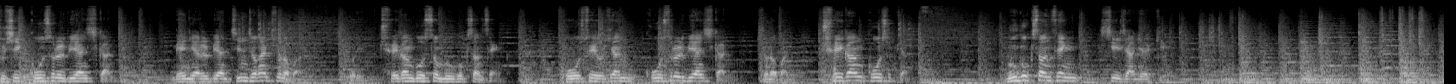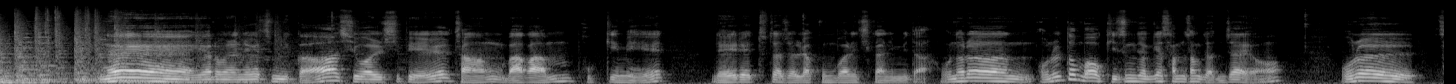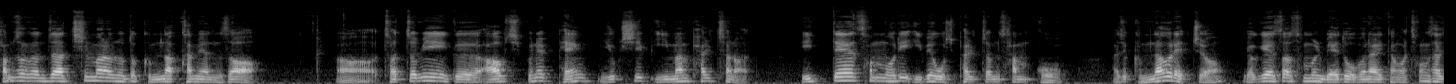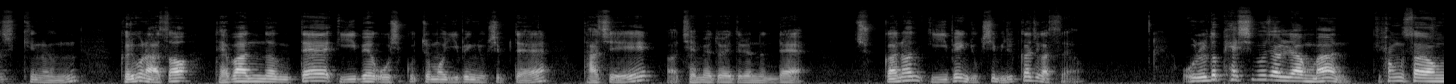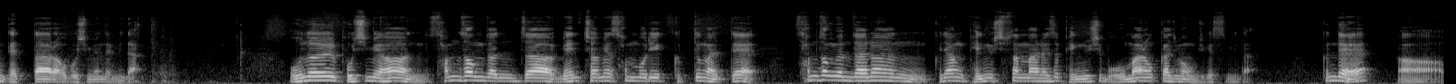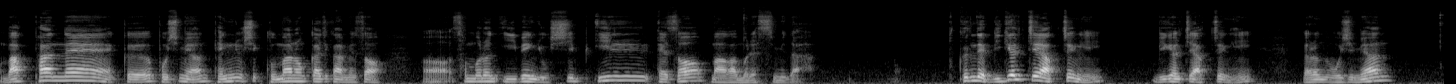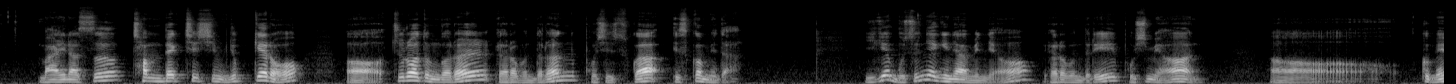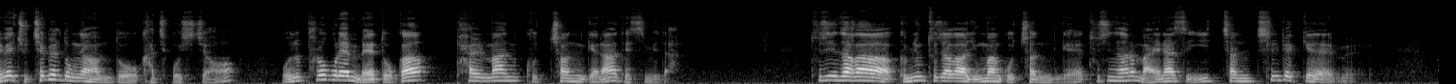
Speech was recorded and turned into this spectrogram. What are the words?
주식 고수를 위한 시간 매니아를 위한 진정한 준업원 우리 최강 고수 무국 선생 고수에 의한 고수를 위한 시간 준업원 최강 고수편 무국 선생 시장 열기 네, 여러분 안녕하십니까? 10월 10일 장 마감 복귀 및 내일의 투자 전략 공부하는 시간입니다. 오늘은 오늘도 뭐 기승전결 삼성전자예요. 오늘 삼성전자 7만 원 정도 급락하면서 어, 저점이 그 9시 분에 162만 8천 원. 이때 선물이 258.35. 아주 급락을 했죠. 여기에서 선물 매도 overnight 한거 청산시키는 그리고 나서 대반등 때 259.5, 260대 다시 어, 재매도 해 드렸는데 주가는 261까지 갔어요. 오늘도 passive 전략만 형성됐다라고 보시면 됩니다. 오늘 보시면 삼성전자 맨 처음에 선물이 급등할 때 삼성전자는 그냥 163만원에서 165만원까지만 움직였습니다. 근데 어, 막판에 그 보시면 169만원까지 가면서 어, 선물은 261에서 마감을 했습니다. 근데 미결제 약정이 미결제 약정이 여러분 보시면 마이너스 1176개로 어, 줄어든 거를 여러분들은 보실 수가 있을 겁니다. 이게 무슨 얘기냐면요. 여러분들이 보시면 어, 그 매매 주체별 동향함도 같이 보시죠. 오늘 프로그램 매도가 8만 9천 개나 됐습니다. 투신사가 금융투자가 6만 9천 개, 투신사는 마이너스 2,700개,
